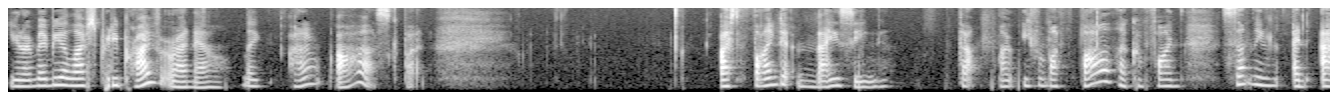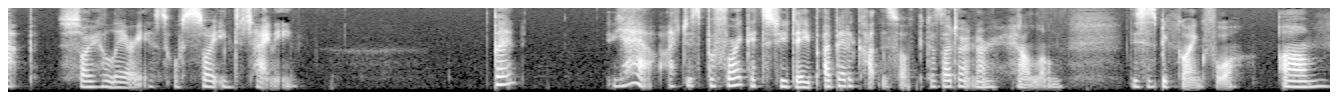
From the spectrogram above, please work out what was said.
you know, maybe her life's pretty private right now. Like, I don't ask, but I find it amazing that my, even my father could find something, an app so hilarious or so entertaining. But yeah, I just before it gets too deep, I better cut this off because I don't know how long this has been going for. Um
